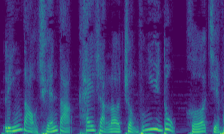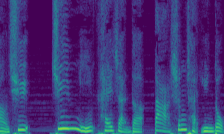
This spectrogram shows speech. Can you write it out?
领导全党开展了整风运动和解放区军民开展的大生产运动，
